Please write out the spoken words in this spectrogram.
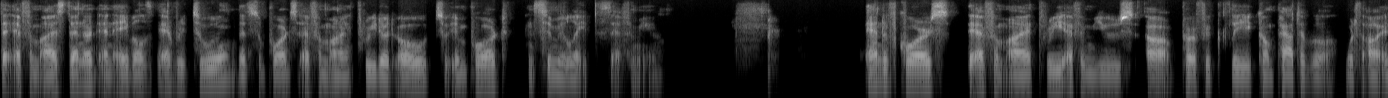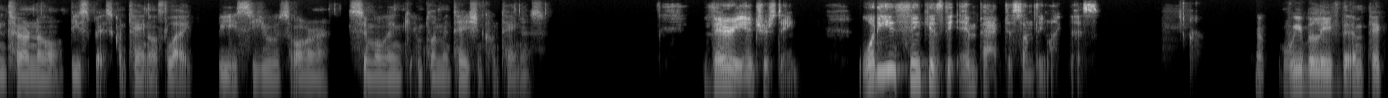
the FMI standard enables every tool that supports FMI 3.0 to import and simulate this FMU. And of course, the FMI 3 FMUs are perfectly compatible with our internal dSPACE containers like VECUs or Simulink implementation containers. Very interesting. What do you think is the impact of something like this? We believe the impact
